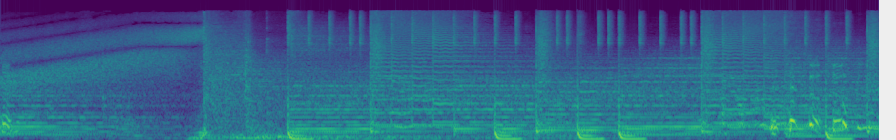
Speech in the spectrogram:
Ha ha ha!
